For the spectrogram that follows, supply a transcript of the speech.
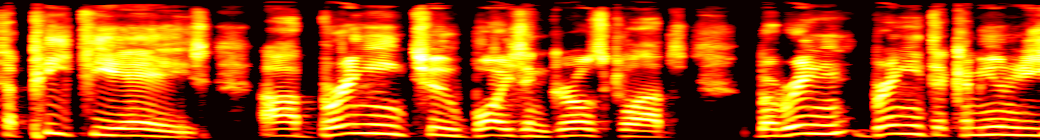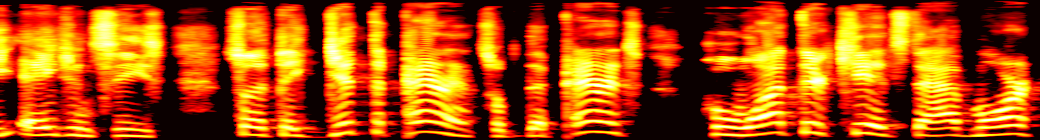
to PTAs, uh, bringing to boys and girls clubs, but bringing, bringing to community agencies so that they get the parents, so the parents who want their kids to have more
